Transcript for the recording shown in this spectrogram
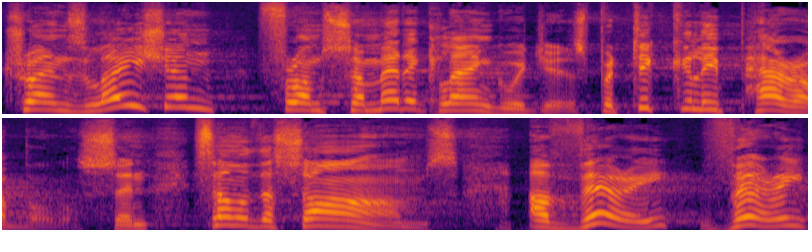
Translation from Semitic languages, particularly parables and some of the Psalms, are very, very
